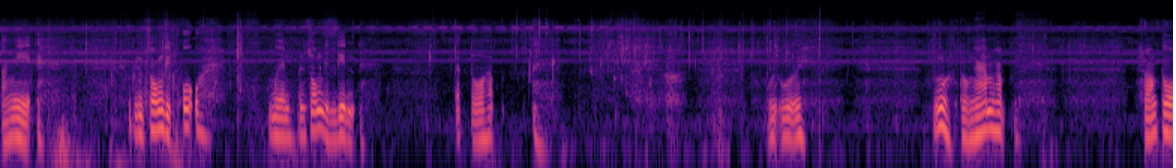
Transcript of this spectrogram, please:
หลังนี้เป็นทรงดิบอุ หมือนเป็นทรงดินดินจักตัวครับอุ้ยอุ้ยโอ้ตัวงามครับสองตัว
